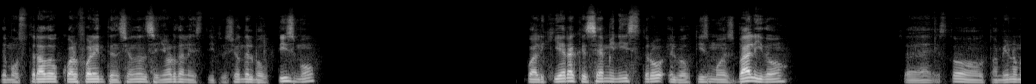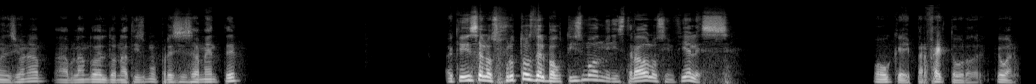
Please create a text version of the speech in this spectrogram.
demostrado cuál fue la intención del Señor de la institución del bautismo. Cualquiera que sea ministro, el bautismo es válido. esto también lo menciona, hablando del donatismo precisamente. Aquí dice los frutos del bautismo administrado a los infieles. Ok, perfecto, brother. Qué bueno.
